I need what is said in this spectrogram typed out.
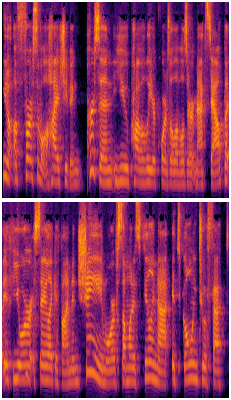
you know, a first of all, high achieving person, you probably your cortisol levels are maxed out. But if you're, say, like if I'm in shame or if someone is feeling that, it's going to affect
